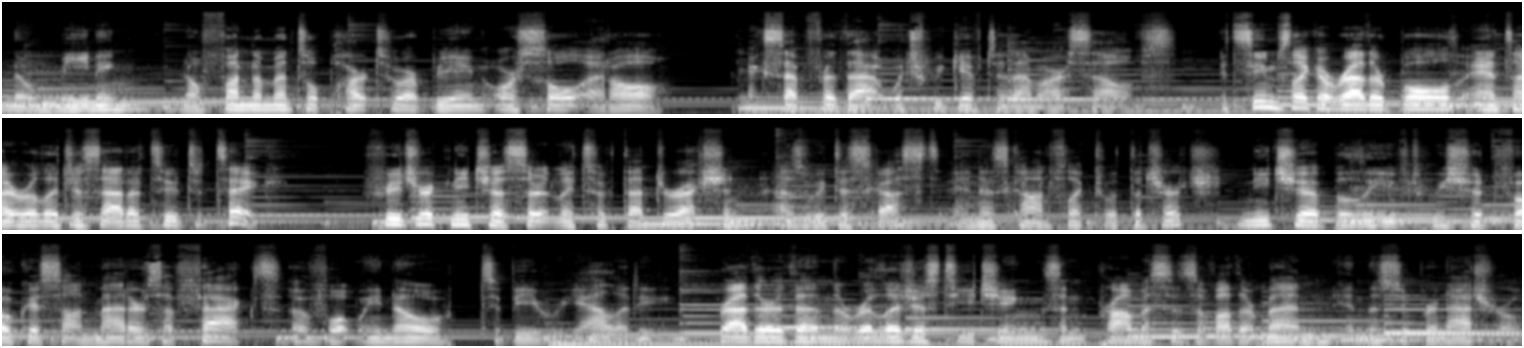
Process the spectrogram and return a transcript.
no meaning, no fundamental part to our being or soul at all, except for that which we give to them ourselves. It seems like a rather bold anti religious attitude to take. Friedrich Nietzsche certainly took that direction, as we discussed in his conflict with the church. Nietzsche believed we should focus on matters of fact of what we know to be reality, rather than the religious teachings and promises of other men in the supernatural.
